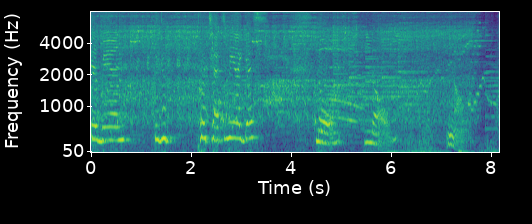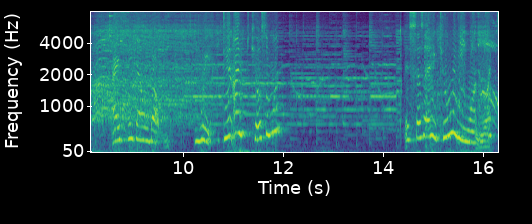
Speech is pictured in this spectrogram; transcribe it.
here, man. Could you protect me, I guess? No. No. No. I think I only got... Wait, didn't I kill someone? It says I didn't kill anyone. What?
